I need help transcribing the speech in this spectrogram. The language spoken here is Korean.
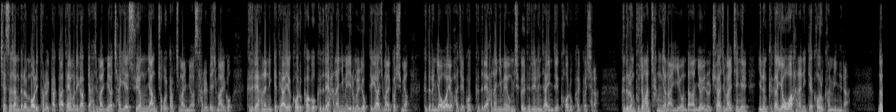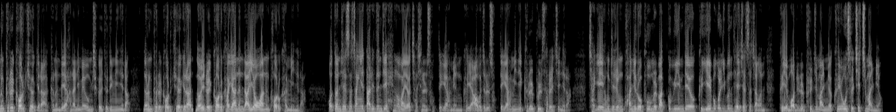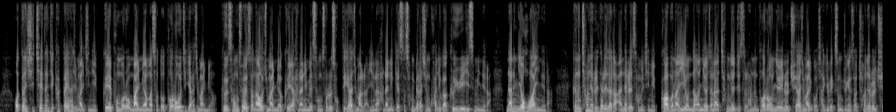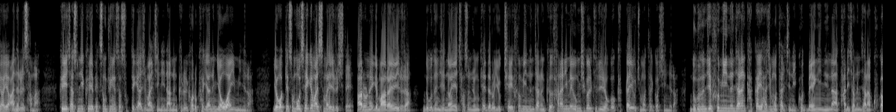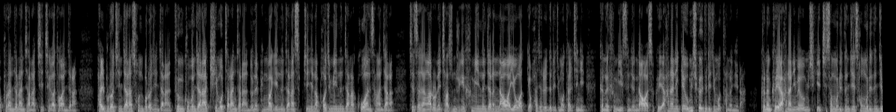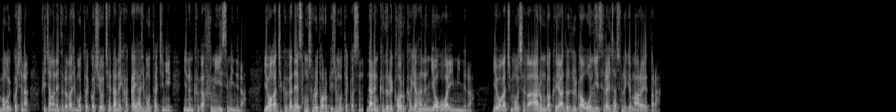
제사장들은 머리털을 깎아 대머리 같게 하지 말며 자기의 수염 양쪽을 깎지 말며 살을 베지 말고 그들의 하나님께 대하여 거룩하고 그들의 하나님의 이름을 욕되게 하지 말 것이며 그들은 여호와의 화제 곧 그들의 하나님의 음식을 드리는 자인지 거룩할 것이라. 그들은 부정한 창녀나 이혼당한 여인을 취하지 말지니 이는 그가 여호와 하나님께 거룩함이니라. 너는 그를 거룩히 여기라. 그는 내 하나님의 음식을 드림이니라. 너는 그를 거룩히 여기라. 너희를 거룩하게 하는 나 여호와는 거룩함이니라 어떤 제사장의 딸이든지 행음하여 자신을 속되게 하면 그의 아버지를 속되게 함이니 그를 불살을지니라. 자기의 형제 중 관유로 부음을 받고 위임되어 그 예복을 입은 대제사장은 그의 머리를 풀지 말며 그의 옷을 찢지 말며 어떤 시체든지 가까이 하지 말지니 그의 부모로 말미암아서도 더러워지게 하지 말며 그 성소에서 나오지 말며 그의 하나님의 성소를 속되게 하지 말라. 이는 하나님께서 성별하신 관유가 그 위에 있음이니라. 나는 여호와이니라. 그는 처녀를 데려다가 아내를 삼을지니 과부나 이혼당한 여자나 창녀짓을 하는 더러운 여인을 취하지 말고 자기 백성 중에서 처녀를 취하여 아내를 삼아 그의 자손이 그의 백성 중에서 속되게 하지 말지니 나는 그를 거룩하게 하는 여호와임이니라. 여호와께서 모세에게 말씀하여 이르시되 아론에게 말하여 이르라. 누구든지 너의 자손 중 대대로 육체에 흠이 있는 자는 그 하나님의 음식을 드리려고 가까이 오지 못할 것이니라. 누구든지 흠이 있는 자는 가까이 하지 못할지니 곧 맹인이나 다리 저는 자나 코가 불안전한 자나 지체가 더한 자나 발 부러진 자나 손 부러진 자나 등 굽은 자나 키 못 자란 자나 눈에 백막이 있는 자나 습진이나 버짐이 있는 자나 고안 상한 자나 제사장 아론의 자손 중에 흠이 있는 자는 나와 여호와께 화제를 드리지 못할지니 그는 흠이 있은즉 나와서 그의 하나님께 음식을 드리지 못하느니라. 그는 그의 하나님의 음식이 지성물이든지 성물이든지 먹을 것이나 휘장 안에 들어가지 못할 것이요 재단에 가까이 하지 못할지니 이는 그가 흠이 있음이니라. 이와 같이 그가 내 성소를 더럽히지 못할 것은 나는 그들을 거룩하게 하는 여호와임이니라. 이와 같이 모세가 아론과 그의 아들들과 온 이스라엘 자손에게 말하였더라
